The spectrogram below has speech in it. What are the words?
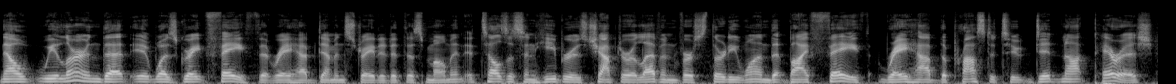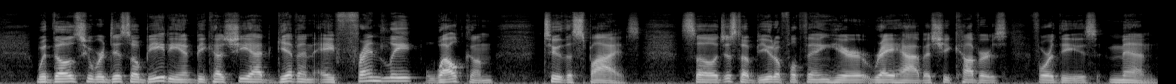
Now, we learn that it was great faith that Rahab demonstrated at this moment. It tells us in Hebrews chapter 11, verse 31, that by faith, Rahab the prostitute did not perish with those who were disobedient because she had given a friendly welcome to the spies. So, just a beautiful thing here, Rahab, as she covers for these men.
